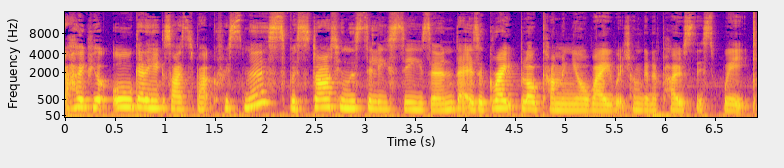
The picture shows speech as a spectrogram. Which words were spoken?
I hope you're all getting excited about Christmas. We're starting the silly season. There is a great blog coming your way, which I'm going to post this week,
